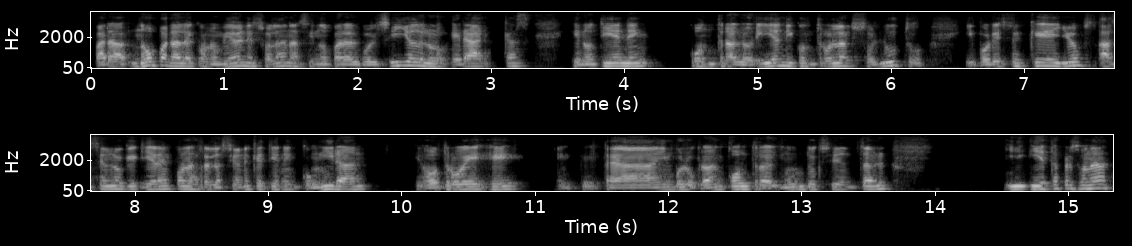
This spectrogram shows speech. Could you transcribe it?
para, no para la economía venezolana, sino para el bolsillo de los jerarcas que no tienen contraloría ni control absoluto. Y por eso es que ellos hacen lo que quieren con las relaciones que tienen con Irán, que es otro eje en que está involucrado en contra del mundo occidental. Y, y estas personas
